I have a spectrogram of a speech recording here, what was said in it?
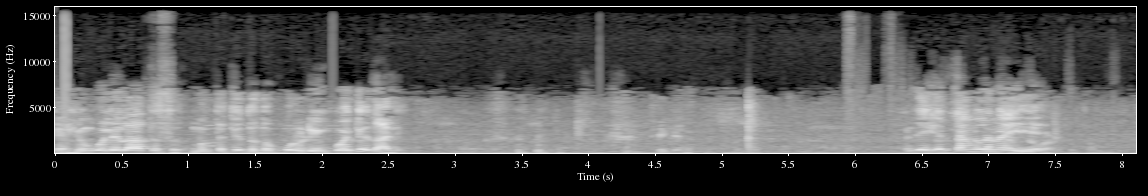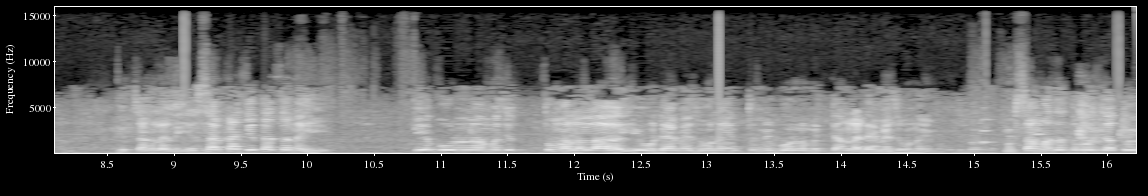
त्या हिंगोलीला तसंच मग तर तिथं तो कोरडी कोयतेच झाली ठीक आहे. म्हणजे हे चांगलं थांबवा. हे चांगलं नाही. हे सरकार हिताचं नाही ते बोलणं म्हणजे तुम्हाला ला- डॅमेज होऊ नये तुम्ही बोलणं म्हणजे त्यांना डॅमेज होऊ नये. मग समाजात रोज जातो.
